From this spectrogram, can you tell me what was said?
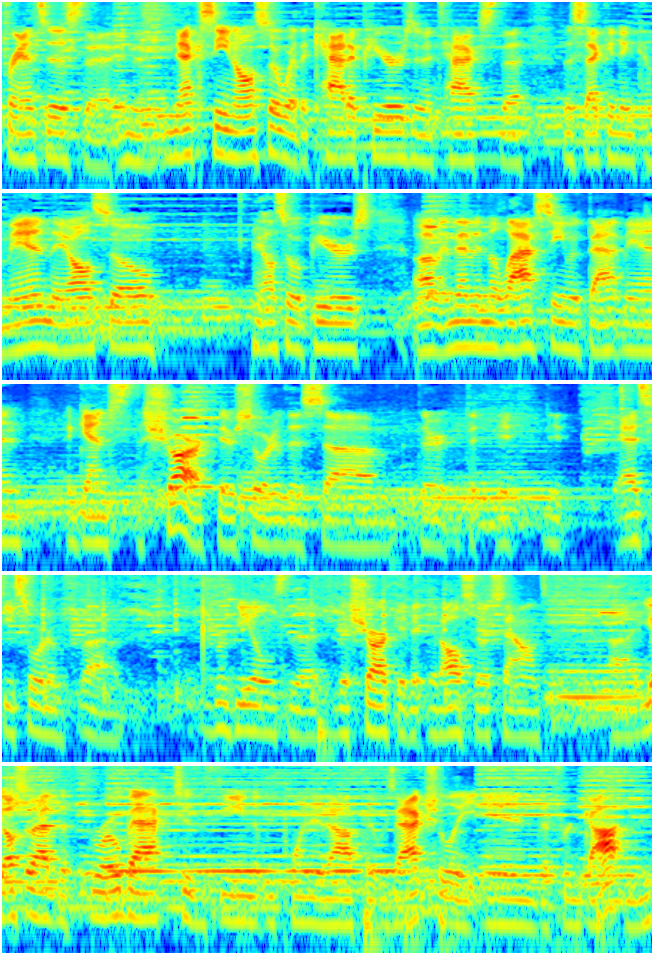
Francis. The, in the next scene, also where the cat appears and attacks the, the second in command, they also he also appears. Um, and then in the last scene with Batman against the shark, there's sort of this um, there it, it as he sort of uh, reveals the, the shark, it, it also sounds. Uh, you also have the throwback to the theme that we pointed out that was actually in The Forgotten,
